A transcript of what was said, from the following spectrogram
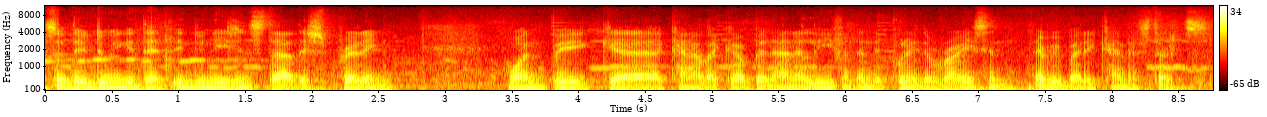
so they're doing it that Indonesian style. They're spreading one big uh, kind of like a banana leaf and then they put in the rice and everybody kind of starts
